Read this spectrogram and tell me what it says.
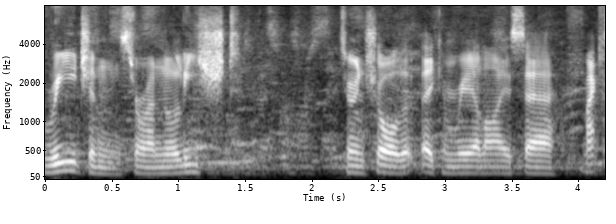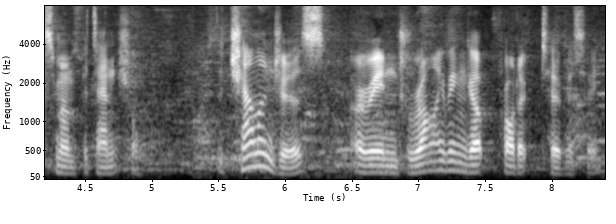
regions are unleashed to ensure that they can realise their maximum potential. The challenges are in driving up productivity.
